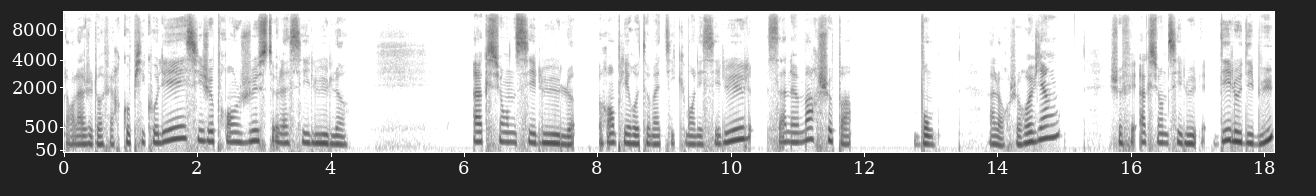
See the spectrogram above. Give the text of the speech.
Alors là, je dois faire copier-coller. Si je prends juste la cellule, action de cellule, remplir automatiquement les cellules, ça ne marche pas. Bon, alors, je reviens, je fais action de cellule dès le début,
